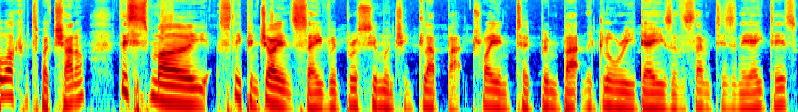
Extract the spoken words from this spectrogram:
welcome to my channel. This is my Sleeping Giants save with Borussia Mönchengladbach, trying to bring back the glory days of the 70s and the 80s,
